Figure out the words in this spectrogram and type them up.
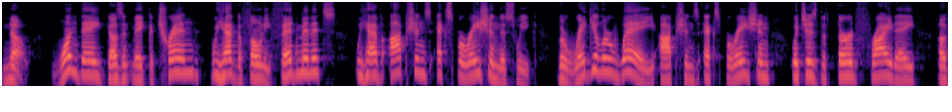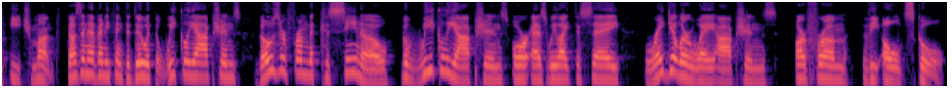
no. One day doesn't make a trend. We had the phony Fed minutes. We have options expiration this week, the regular way options expiration, which is the third Friday of each month. Doesn't have anything to do with the weekly options. Those are from the casino. The weekly options, or as we like to say, regular way options, are from the old school.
